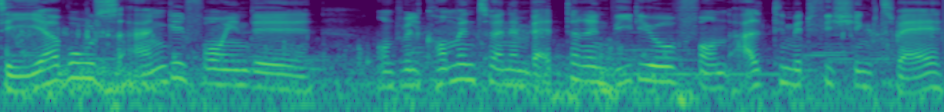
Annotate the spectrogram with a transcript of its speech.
Servus Angelfreunde und willkommen zu einem weiteren Video von Ultimate Fishing 2.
